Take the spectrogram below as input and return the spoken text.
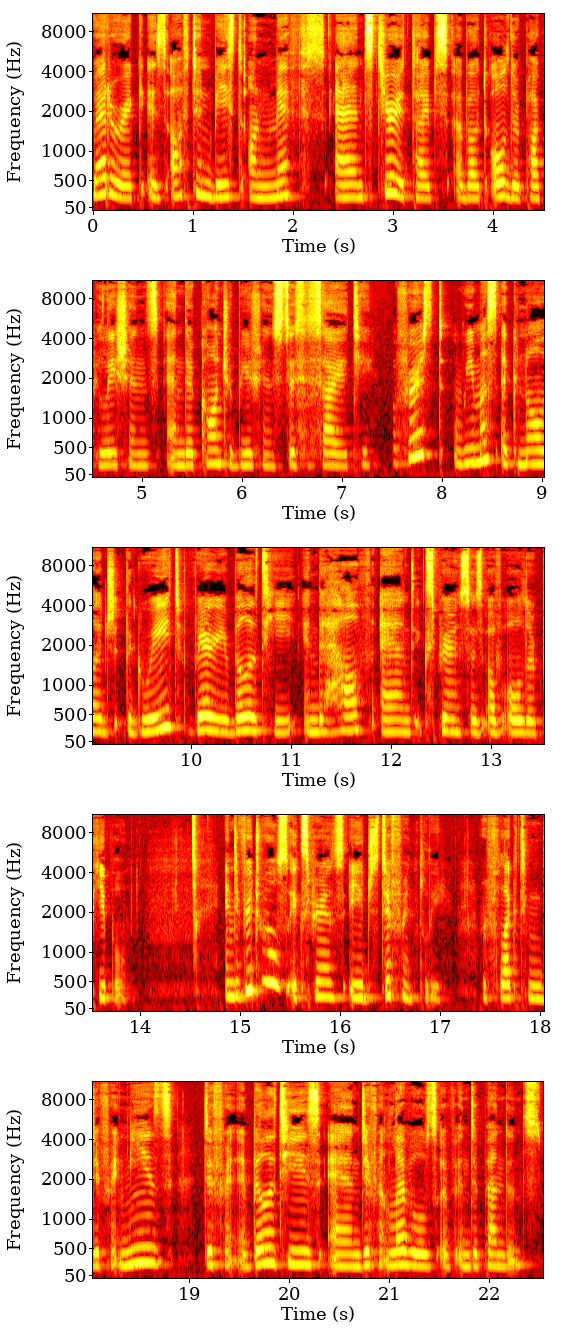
rhetoric is often based on myths and stereotypes about older populations and their contributions to society. First, we must acknowledge the great variability in the health and experiences of older people. Individuals experience age differently, reflecting different needs, different abilities, and different levels of independence.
